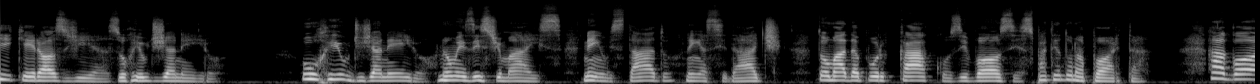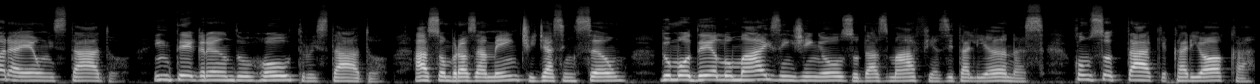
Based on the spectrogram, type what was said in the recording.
E Queiroz Dias, o Rio de Janeiro. O Rio de Janeiro não existe mais, nem o estado, nem a cidade, tomada por cacos e vozes batendo na porta. Agora é um estado, integrando outro estado, assombrosamente de ascensão, do modelo mais engenhoso das máfias italianas, com sotaque carioca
